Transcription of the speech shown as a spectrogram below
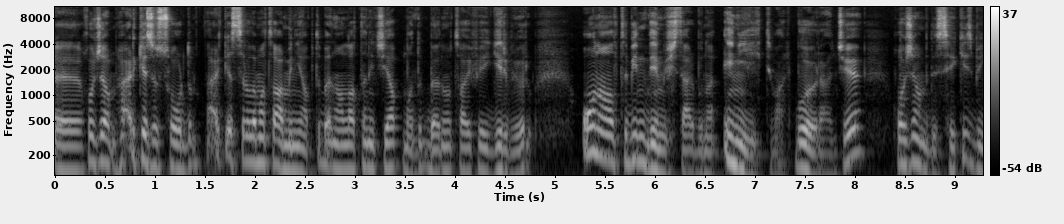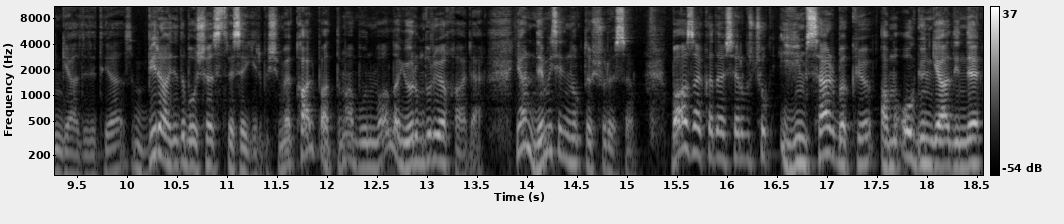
Ee, hocam herkese sordum. Herkes sıralama tahmini yaptı. Ben Allah'tan hiç yapmadım. Ben o tayfaya girmiyorum. 16 bin demişler buna en iyi ihtimal bu öğrenciye. Hocam dedi 8 bin geldi dedi ya. Bir ayda da boşa strese girmişim ve kalp attım ha bunu valla yorum duruyor hala. Yani demek istediğim nokta şurası. Bazı arkadaşlarımız çok iyimser bakıyor ama o gün geldiğinde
